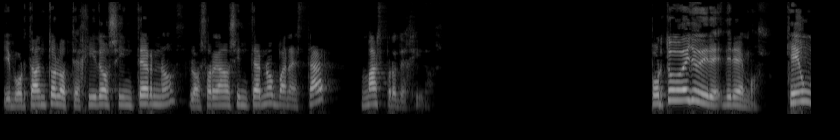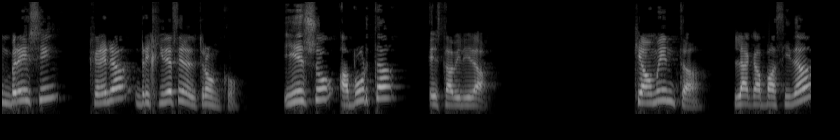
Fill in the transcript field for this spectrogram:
y por tanto los tejidos internos, los órganos internos van a estar más protegidos. Por todo ello diremos que un bracing genera rigidez en el tronco y eso aporta estabilidad, que aumenta la capacidad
